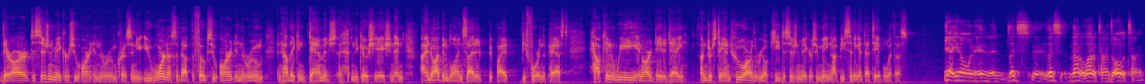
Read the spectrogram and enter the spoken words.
there are decision makers who aren't in the room, Chris. And you, you warn us about the folks who aren't in the room and how they can damage a negotiation. And I know I've been blindsided by it before in the past. How can we, in our day to day, understand who are the real key decision makers who may not be sitting at that table with us? Yeah, you know, and, and, and let's uh, let's not a lot of times, all the time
